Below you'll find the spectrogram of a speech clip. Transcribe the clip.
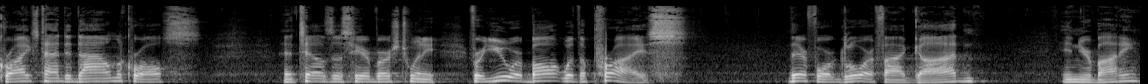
Christ had to die on the cross. It tells us here, verse 20, For you were bought with a price. Therefore, glorify God in your body.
